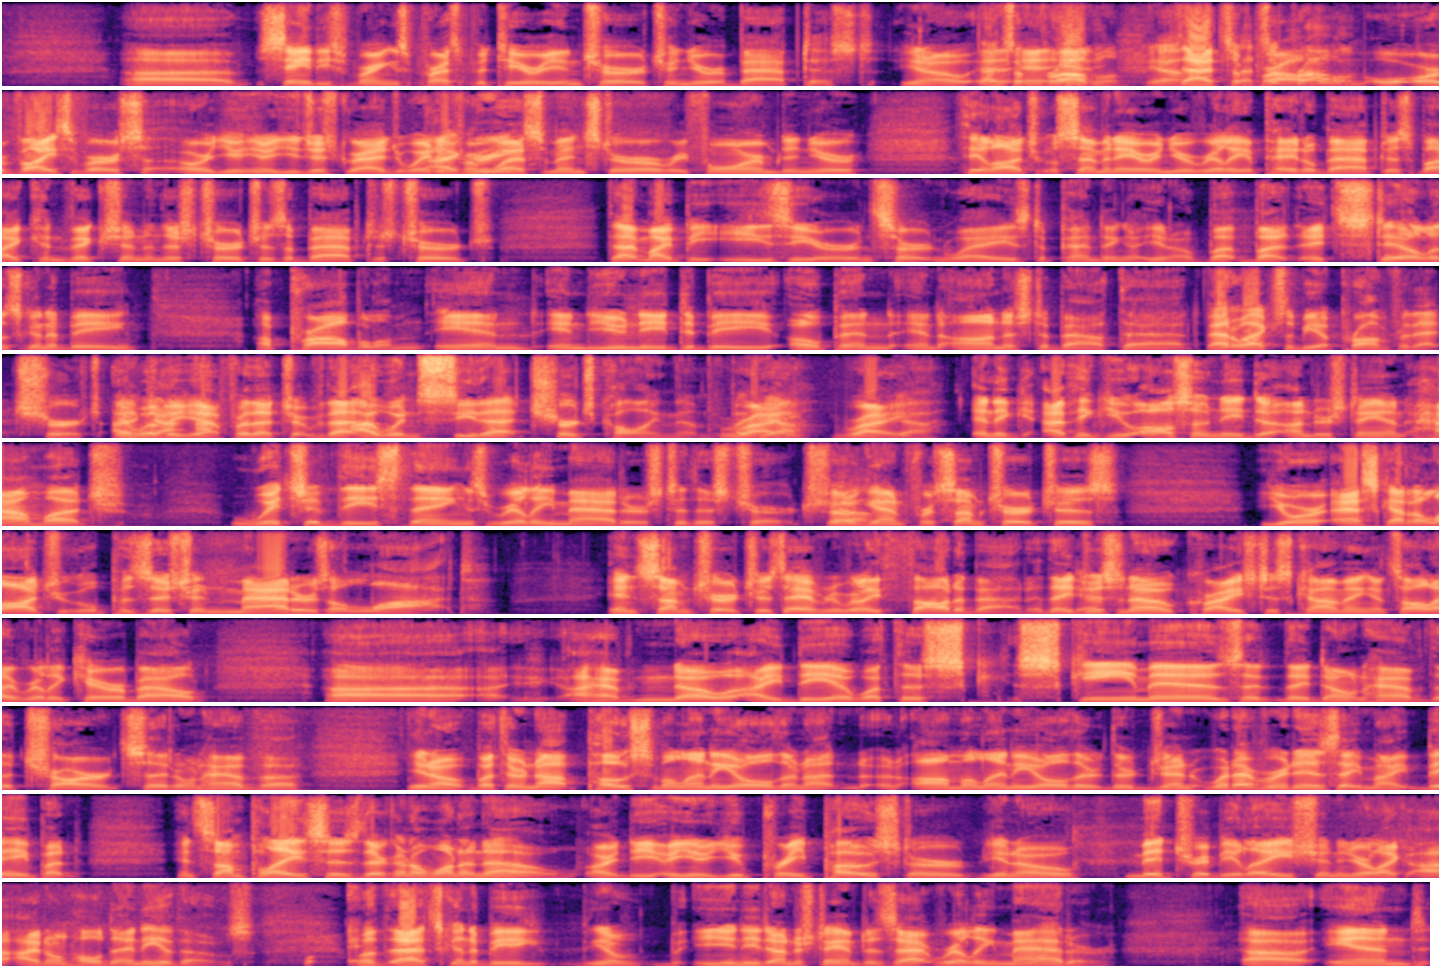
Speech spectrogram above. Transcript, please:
uh, Sandy Springs Presbyterian Church," and you're a Baptist, you know, That's and- a problem. Yeah. that's a That's a problem. problem. Or, or vice versa, or you you know you just graduated I from agree. Westminster or Reformed, and you're theological seminary, and you're really a Paedobaptist by conviction, and this church is a Baptist church that might be easier in certain ways depending you know but but it still is going to be a problem and and you need to be open and honest about that That'll actually be a problem for that church. it will I, be yeah for that for that I wouldn't see that church calling them. right yeah. right Yeah. and i think you also need to understand how much which of these things really matters to this church so Yeah. again for some churches your eschatological position matters a lot in some churches they haven't really thought about it they just know christ is coming it's all i really care about uh, I, have no idea what this scheme is. They- They don't have the charts. They don't have, uh, you know, but they're not post millennial. They're not amillennial. They're they're gen- whatever it is they might be. But in some places, they're going to want to know. All right, do you, you you pre post or you know mid tribulation, and you're like, I, I don't hold any of those. Well, that's going to be you know you need to understand. Does that really matter? uh, and uh,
